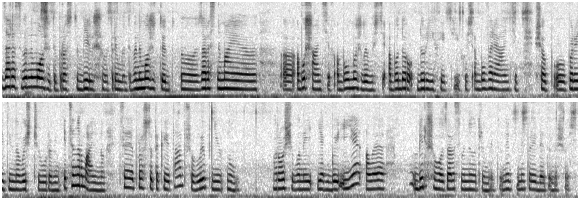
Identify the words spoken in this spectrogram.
Зараз ви не можете просто більше отримати. Ви не можете, е, зараз немає е, або шансів, або можливості, або доріг якихось, або варіантів, щоб е, перейти на вищий уровень. І це нормально. Це просто такий етап, що в липні, ну, гроші вони якби і є, але більшого зараз ви не отримаєте, не, не перейдете на щось.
